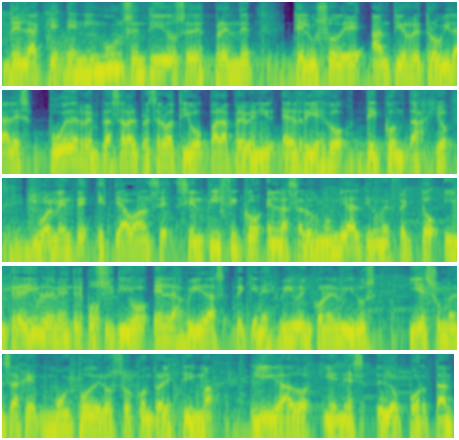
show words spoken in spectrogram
de la que en ningún sentido se desprende que el uso de antirretrovirales puede reemplazar al preservativo para prevenir el riesgo de contagio. Igualmente, este avance científico en la salud mundial tiene un efecto increíblemente positivo en las vidas de quienes viven con el virus y es un mensaje muy poderoso contra el estigma ligado a quienes lo portan.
